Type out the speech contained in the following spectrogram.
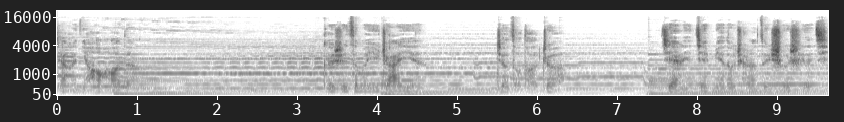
想和你好好的。可是怎么一眨眼就走到这？竟然连见面都成了最奢侈的期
